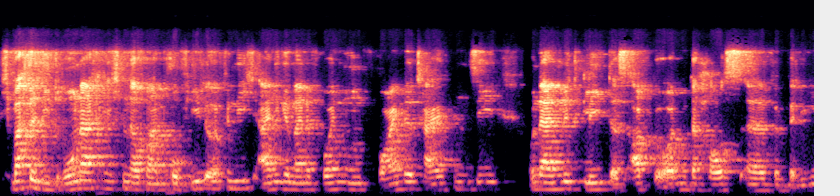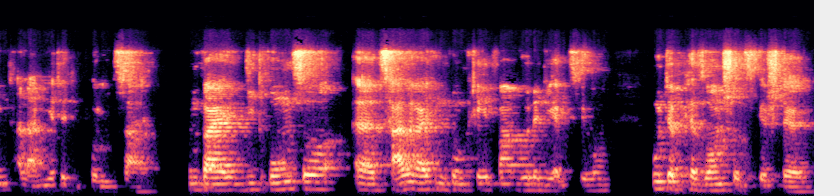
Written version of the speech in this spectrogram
Ich machte die Drohnachrichten auf meinem Profil öffentlich. Einige meiner Freunde und Freunde teilten sie und ein Mitglied des Abgeordnetenhaus äh, von Berlin alarmierte die Polizei. Und weil die Drohnen so äh, zahlreich und konkret waren, wurde die Aktion unter Personenschutz gestellt.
